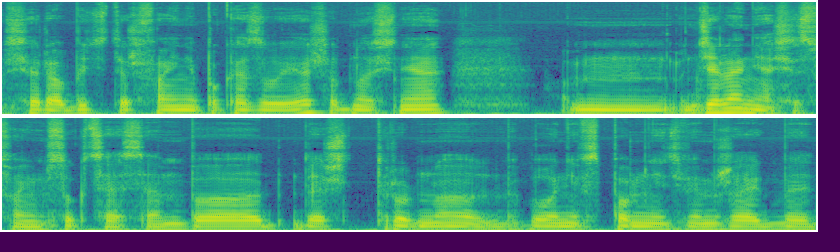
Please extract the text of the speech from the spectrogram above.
się robić, też fajnie pokazujesz odnośnie dzielenia się swoim sukcesem, bo też trudno by było nie wspomnieć, wiem, że jakby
